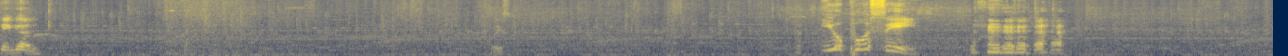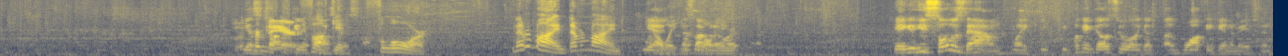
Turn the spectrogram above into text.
Get good. You pussy! Yes, From there. complicated Fuck it. Floor. Never mind, never mind. Yeah, oh, wait, he's that's not gonna walking. work. Yeah, he he slows down. Like he, he fucking goes to like a, a walking animation.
